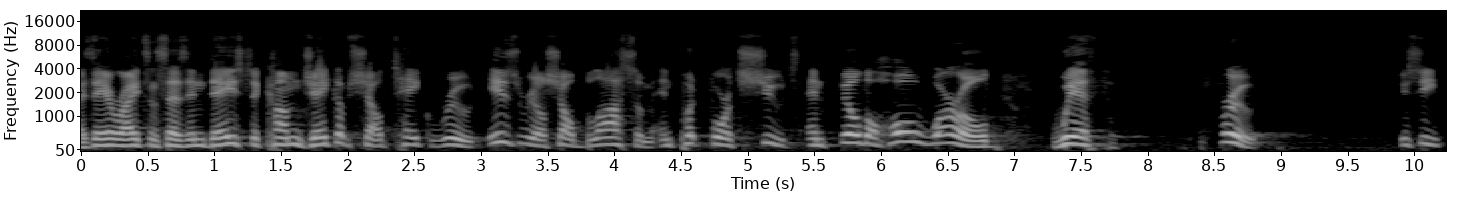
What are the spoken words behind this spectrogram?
Isaiah writes and says, In days to come, Jacob shall take root, Israel shall blossom and put forth shoots, and fill the whole world with fruit. You see,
